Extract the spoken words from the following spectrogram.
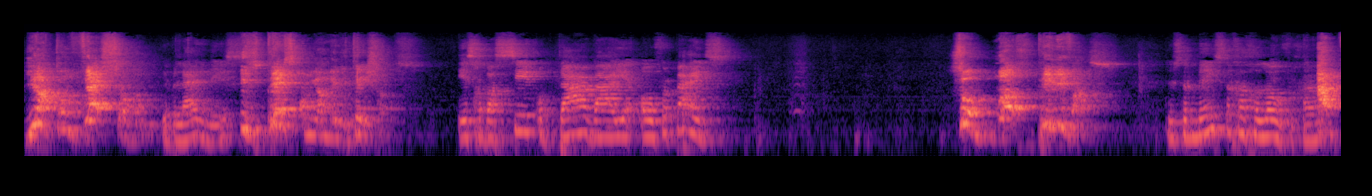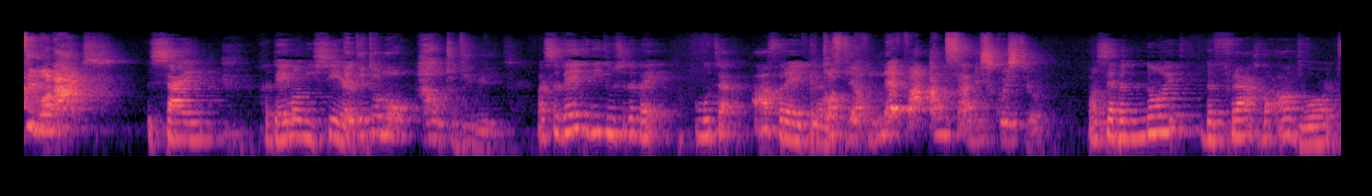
Your confession Je beleidenis is based on your meditations. is gebaseerd op daar waar je over pijnst. So most believers Dus de meeste gelovigen zijn gedemoniseerd. they don't know how to deal with it. Maar ze weten niet hoe ze ermee moeten afrekenen. Because they have never answered this question. Want ze hebben nooit de vraag beantwoord.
